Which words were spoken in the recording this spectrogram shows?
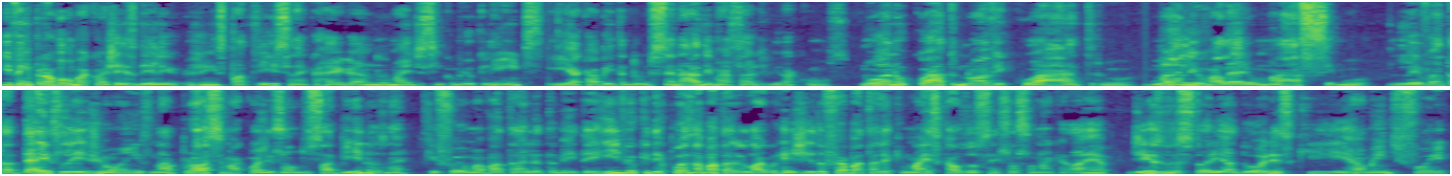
e vem para Roma com a agência dele, a agência Patrícia, né, carregando mais de 5 mil clientes, e acaba entrando no Senado e mais tarde vira cônsul. No ano 494, Manlio Valério Máximo levanta 10 legiões na próxima coalizão dos Sabinos, né, que foi uma batalha também terrível, que depois da Batalha do Lago Regido foi a batalha que mais causou sensação naquela época. Diz os historiadores que realmente foi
